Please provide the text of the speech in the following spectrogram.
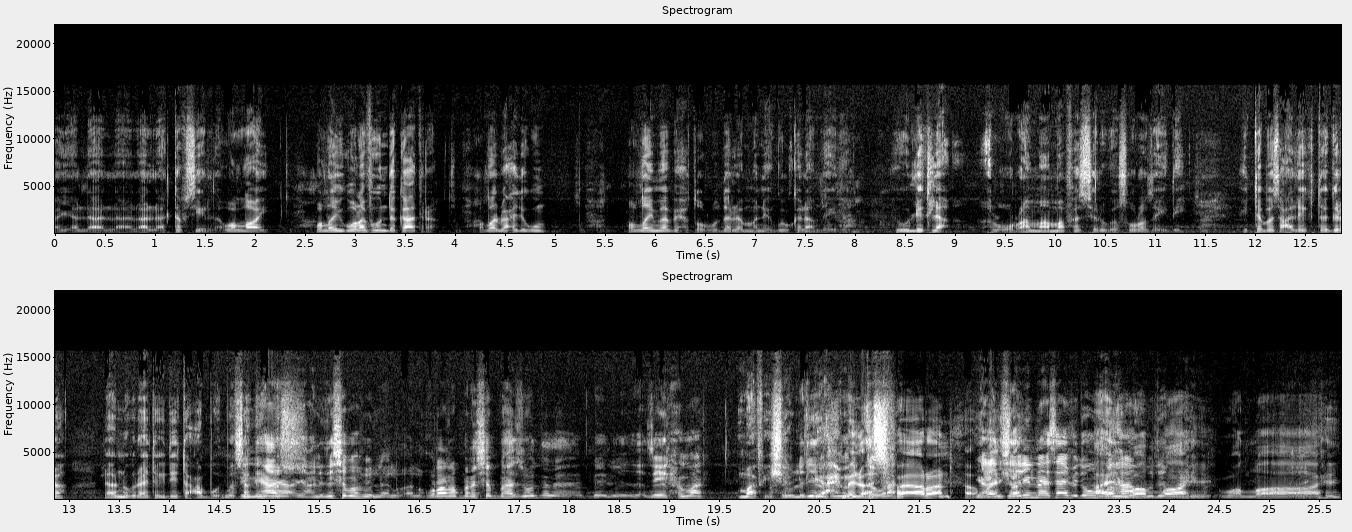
ال- ال- ال- التفسير ده. والله والله يقول والله فيهم دكاترة. والله الواحد يقوم. والله ما بيحضروا ده لما يقول كلام زي ده. يقول لك لا القرآن ما ما فسره بصورة زي دي. انت بس عليك تقرأ لأنه قراءتك دي تعبد بس. يعني ده شبه ال- ال- القرآن ربنا شبه ب- زي الحمار. ما في شيء يحمل. أسفارا. يعني شايلين ناس بدون اي فهم وبدون والله. والله.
